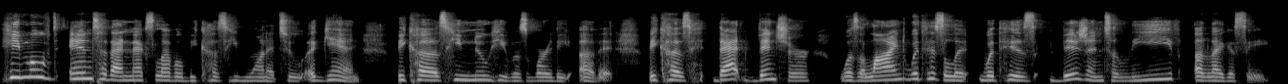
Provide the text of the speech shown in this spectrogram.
he moved into that next level because he wanted to again because he knew he was worthy of it because that venture was aligned with his with his vision to leave a legacy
